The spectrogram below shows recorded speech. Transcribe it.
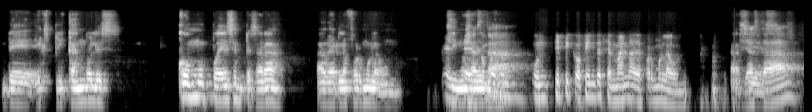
de explicándoles cómo puedes empezar a, a ver la Fórmula 1. El- Si no sabes nada. un, un típico fin de semana de Fórmula 1. Así Ya es. está.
